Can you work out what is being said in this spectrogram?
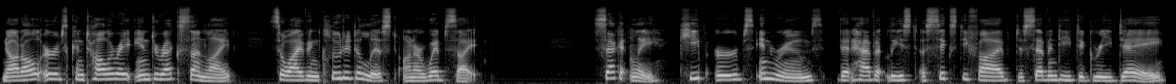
Not all herbs can tolerate indirect sunlight, so I've included a list on our website. Secondly, keep herbs in rooms that have at least a 65 to 70 degree day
